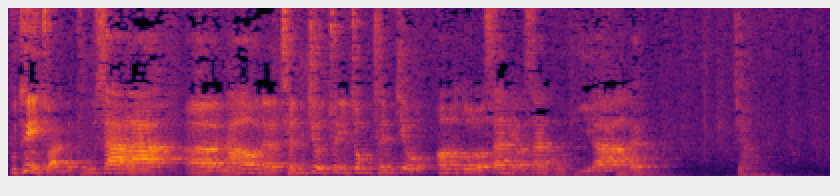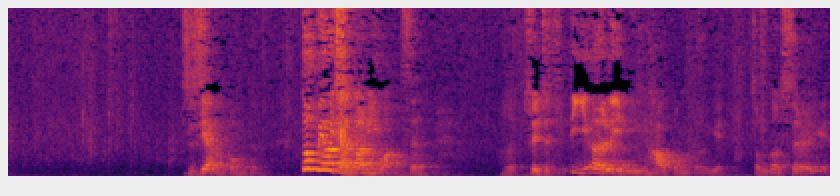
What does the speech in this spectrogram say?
不退转的菩萨啦，呃，然后呢，成就最终成就阿耨多罗三藐三菩提啦，等，这样，是这样的功德，都没有讲到你往生，所以这是第二类名号功德愿，总共十二愿，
